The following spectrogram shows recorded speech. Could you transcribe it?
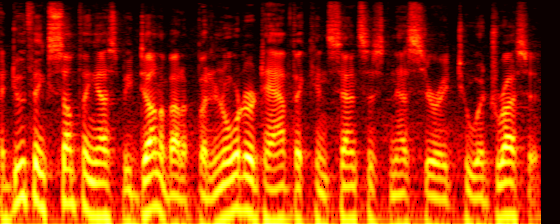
I do think something has to be done about it, but in order to have the consensus necessary to address it,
